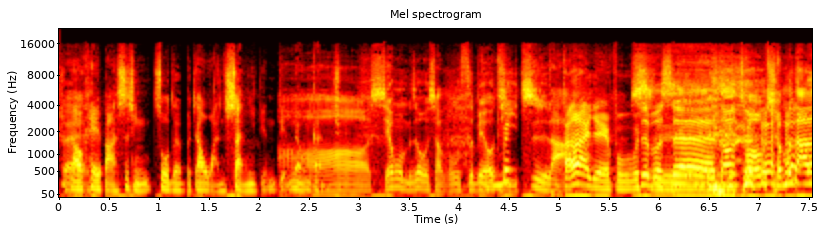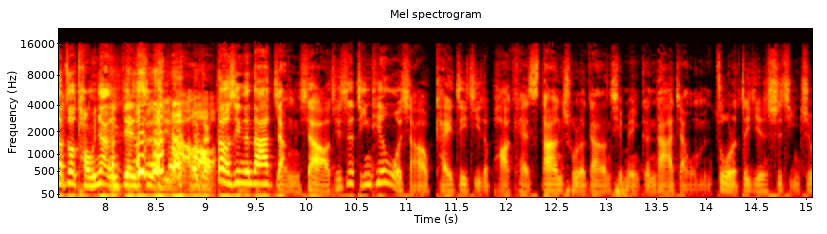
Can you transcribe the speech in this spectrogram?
然后可以把事情做的比较完善一点点那种感觉。哦，嫌我们这种小公司是没有体制啦？当然也不。是是不是都从全部大家都做同样一件事情啊？但我先跟大家讲一下啊，其实今天我想要开这集的 podcast，当然除了刚刚前面跟大家讲我们做了这件事情之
